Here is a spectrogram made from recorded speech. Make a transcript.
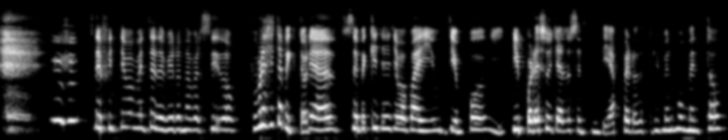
Definitivamente debieron haber sido. Pobrecita Victoria, se ve que ya llevaba ahí un tiempo y, y por eso ya los entendía, pero de primer momento.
